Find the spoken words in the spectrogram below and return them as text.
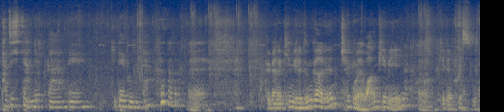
봐주시지 않을까. 네, 기대해 봅니다. 네. 그간의 케미를 능가하는 최고의 왕케미 어, 기대해 보겠습니다.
